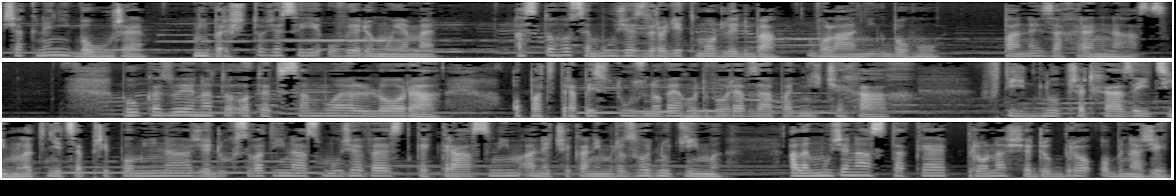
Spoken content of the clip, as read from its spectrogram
však není bouře, nýbrž to, že si ji uvědomujeme. A z toho se může zrodit modlitba, volání k Bohu. Pane, zachraň nás. Poukazuje na to otec Samuel Lora, opat trapistů z Nového dvora v západních Čechách. V týdnu předcházejícím letnice připomíná, že Duch Svatý nás může vést ke krásným a nečekaným rozhodnutím, ale může nás také pro naše dobro obnažit.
